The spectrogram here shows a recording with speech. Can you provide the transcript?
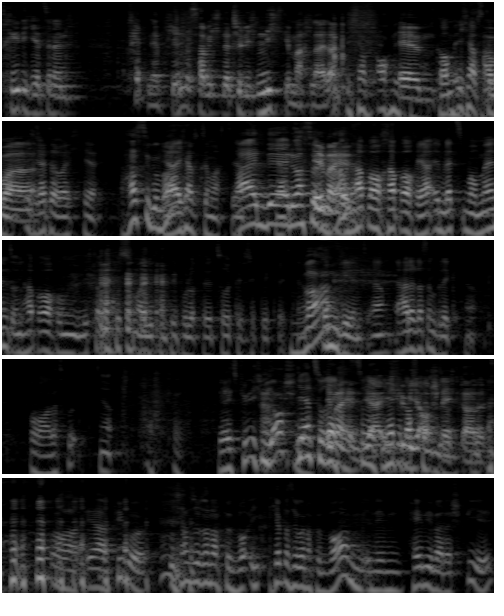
trete ich jetzt in ein Fettnäpfchen. Das habe ich natürlich nicht gemacht, leider. Ich habe auch nicht Ähm, gemacht. Komm, ich hab's Aber- gemacht. Ich rette euch hier. Hast du gemacht? Ja, ich hab's gemacht. Ja. Ah, nee, ja. du hast doch Immerhin. Und gemacht. hab auch, hab auch, ja, im letzten Moment und hab auch, ich glaube, einen Kuss-Smiley von Pipo dafür zurückgeschickt gekriegt. Ja. Was? Umgehend, ja. Er hatte das im Blick. Ja, Oh, das wird. ja. Ach, krass. Ja, jetzt fühle ich mich auch schon. ja zu Recht. Immerhin. zu Ja, Recht. Ihr ich fühle mich auch schlecht gerade. Oh, ja, Pipo, ich habe habe das sogar noch beworben in dem Hey, wie war das Spiel,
